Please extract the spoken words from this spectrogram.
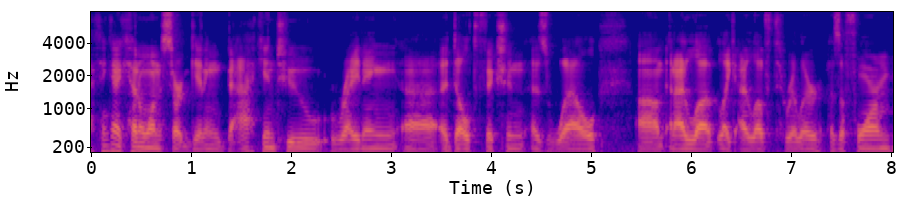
I think I kind of want to start getting back into writing uh, adult fiction as well. Um, and I love like I love thriller as a form.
